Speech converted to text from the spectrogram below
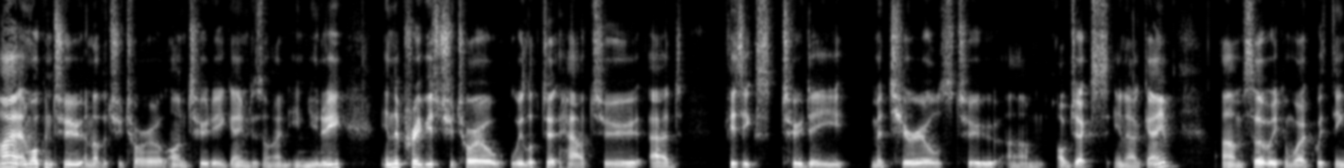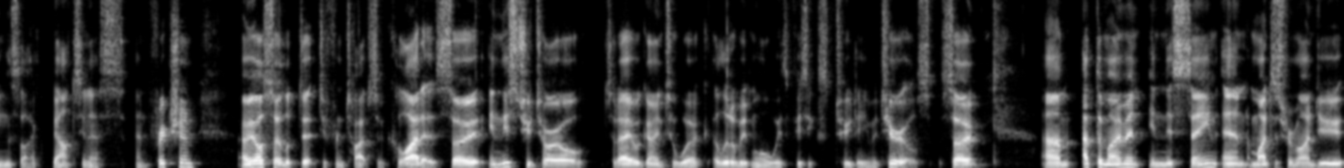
Hi and welcome to another tutorial on 2D game design in Unity. In the previous tutorial we looked at how to add physics 2D materials to um, objects in our game um, so that we can work with things like bounciness and friction. And we also looked at different types of colliders. So in this tutorial today we're going to work a little bit more with physics 2D materials. So um, at the moment in this scene, and I might just remind you,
